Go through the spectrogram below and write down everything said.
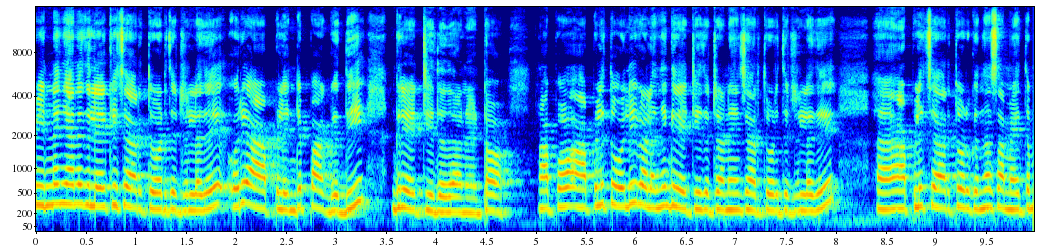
പിന്നെ ഞാൻ ഇതിലേക്ക് ചേർത്ത് കൊടുത്തിട്ടുള്ളത് ഒരു ആപ്പിളിന്റെ പകുതി ഗ്രേറ്റ് ചെയ്തതാണ് കേട്ടോ അപ്പോൾ ആപ്പിൾ തൊലി കളഞ്ഞ് ഗ്രേറ്റ് ചെയ്തിട്ടാണ് ഞാൻ ചേർത്ത് കൊടുത്തിട്ടുള്ളത്. ആപ്പിൾ ചേർത്ത് കൊടുക്കുന്ന സമയത്ത്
